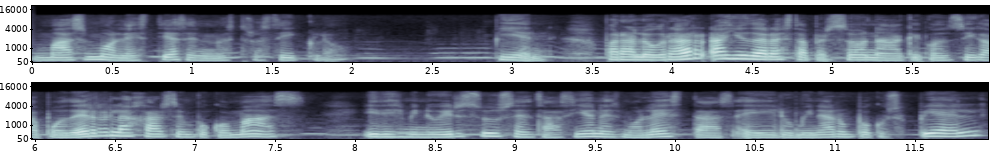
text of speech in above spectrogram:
más molestias en nuestro ciclo. Bien, para lograr ayudar a esta persona a que consiga poder relajarse un poco más y disminuir sus sensaciones molestas e iluminar un poco su piel,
